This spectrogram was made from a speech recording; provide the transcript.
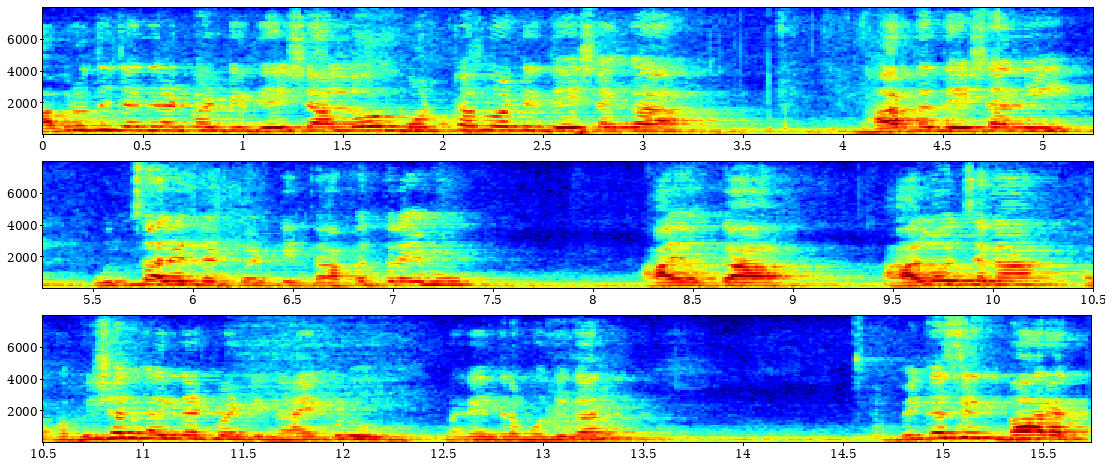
అభివృద్ధి చెందినటువంటి దేశాల్లో మొట్టమొదటి దేశంగా భారతదేశాన్ని ఉంచాలనేటటువంటి తాపత్రయము ఆ యొక్క ఆలోచన ఒక విజన్ కలిగినటువంటి నాయకుడు నరేంద్ర మోదీ గారు. వికసిత్ భారత్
